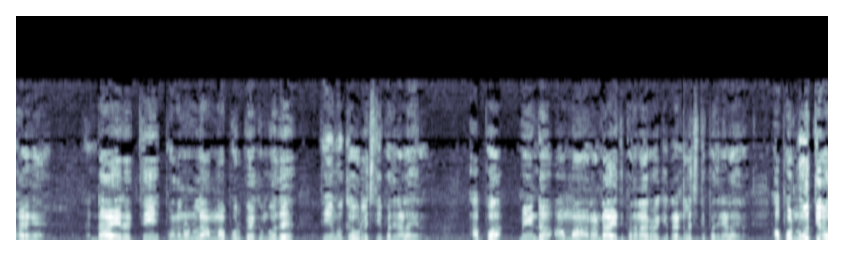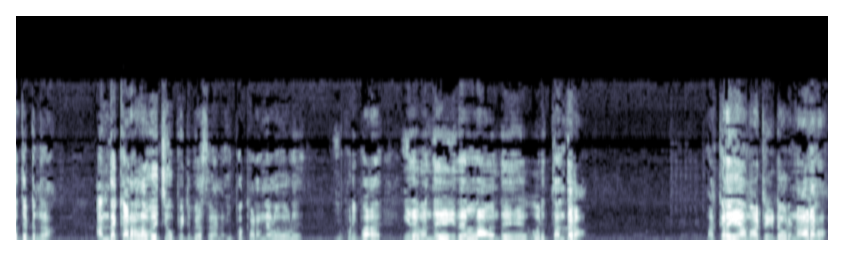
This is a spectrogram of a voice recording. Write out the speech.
பாருங்க ரெண்டாயிரத்தி பதினொன்னுல அம்மா பொறுப்பேற்கும் போது திமுக ஒரு லட்சத்தி பதினாலாயிரம். அப்போ மீண்டும் அம்மா ரெண்டாயிரத்தி பதினாறு வரைக்கும் ரெண்டு லட்சத்தி பதினேழாயிரம். அப்போ நூத்தி இருபத்தெட்டுங்கிறான். அந்த கடனை வச்சு ஒப்பிட்டு பேசுறாங்க. இப்போ கடன் நிலவு எவ்வளவு? இப்படிப்பா இதை வந்து இதெல்லாம் வந்து ஒரு தந்திரம். மக்களை ஏமாற்றிக்கிட்ட ஒரு நாடகம்.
